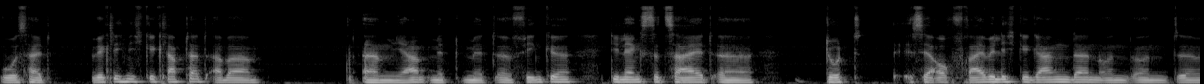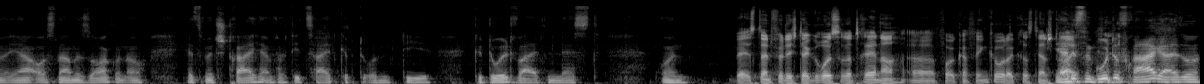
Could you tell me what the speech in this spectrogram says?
wo es halt wirklich nicht geklappt hat, aber ähm, ja, mit, mit äh, Finke die längste Zeit, äh, Dutt ist ja auch freiwillig gegangen dann und, und äh, ja, Ausnahme Sorg und auch jetzt mit Streich einfach die Zeit gibt und die Geduld walten lässt. Und Wer ist denn für dich der größere Trainer? Äh, Volker Finke oder Christian Streich? Ja, das ist eine gute Frage. Also,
